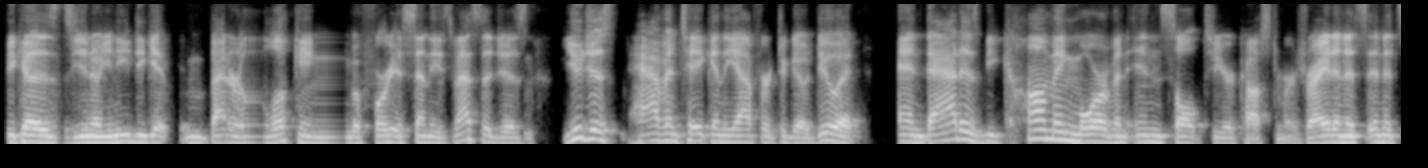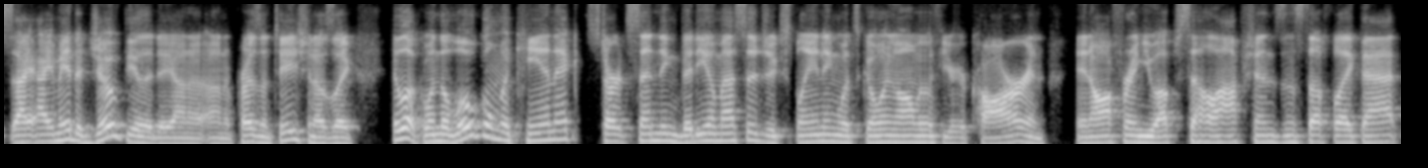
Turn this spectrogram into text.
because you know you need to get better looking before you send these messages. Mm-hmm. You just haven't taken the effort to go do it. And that is becoming more of an insult to your customers, right? And it's and it's I, I made a joke the other day on a on a presentation. I was like, hey, look, when the local mechanic starts sending video message explaining what's going on with your car and and offering you upsell options and stuff like that,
